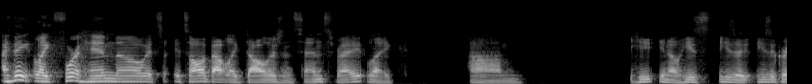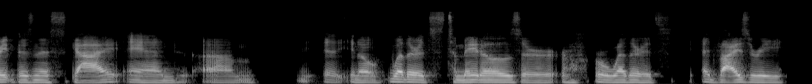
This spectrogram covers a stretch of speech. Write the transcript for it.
I think like for him though, it's it's all about like dollars and cents, right? Like, um, he you know he's he's a he's a great business guy and um, you know whether it's tomatoes or or, or whether it's advisory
